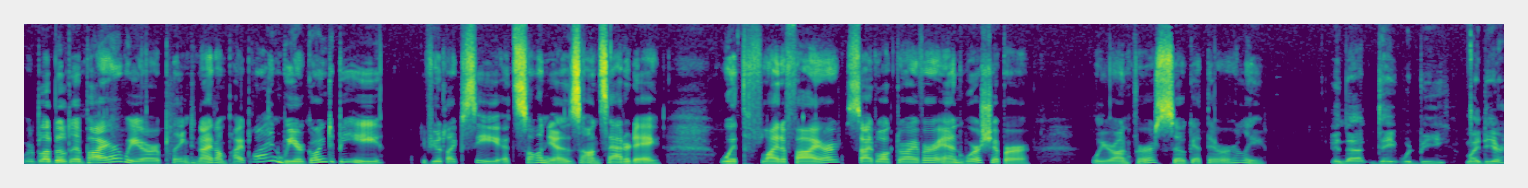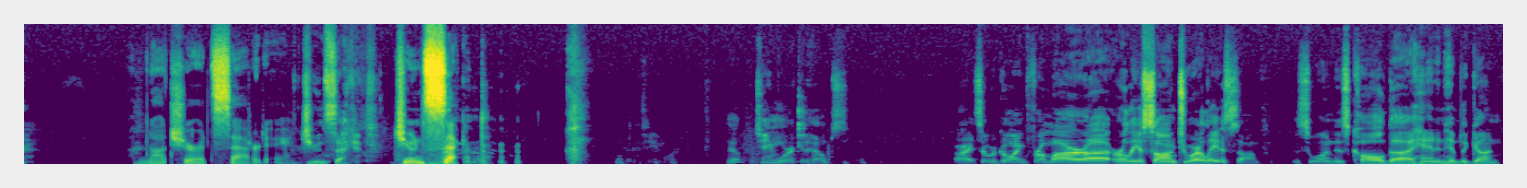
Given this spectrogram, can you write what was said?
We're Blood Built Empire. We are playing tonight on Pipeline. We are going to be, if you'd like to see, at Sonia's on Saturday with Flight of Fire, Sidewalk Driver, and Worshipper. We are on first, so get there early. And that date would be, my dear, I'm not sure it's Saturday, June 2nd. June 2nd. Yep, teamwork, it helps. All right, so we're going from our uh, earliest song to our latest song. This one is called uh, Handing Him the Gun.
